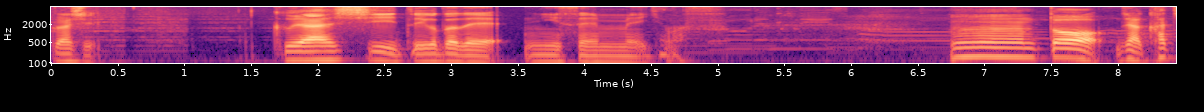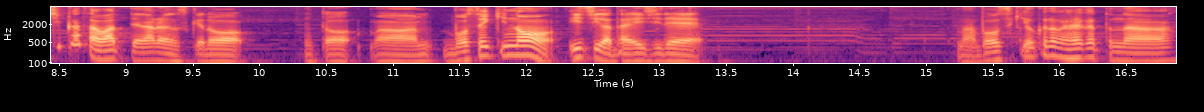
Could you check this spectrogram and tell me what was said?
悔しい。悔しいということで、2戦目いきます。うーんと、じゃあ勝ち方はってなるんですけど、えっと、まあ、墓石の位置が大事で、まあ、宝石置くのが早かったな。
